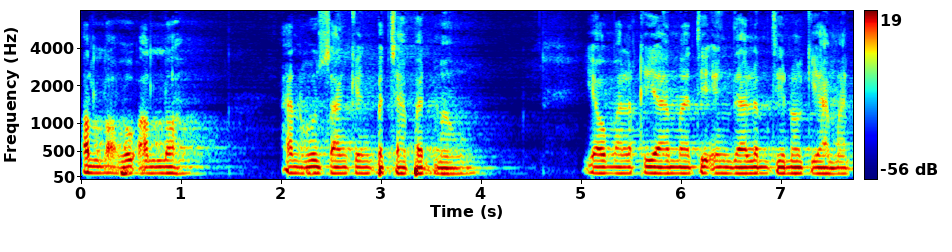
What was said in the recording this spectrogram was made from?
Allahu Allah anhu sangking pejabat mau yaumal qiyamati ing dalem dina kiamat.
